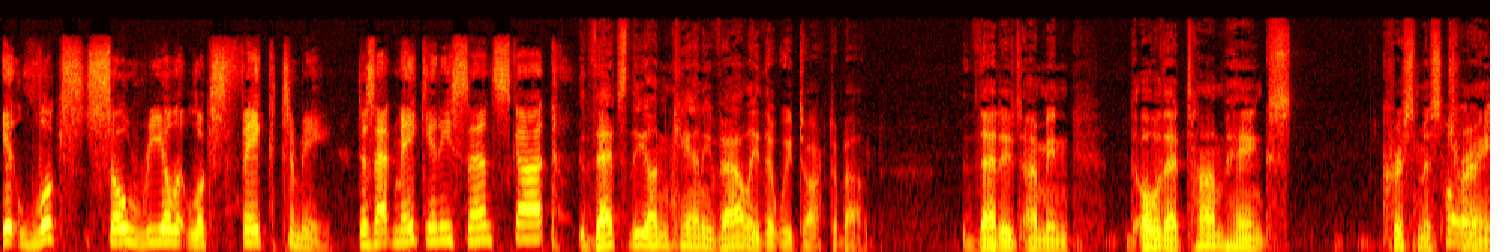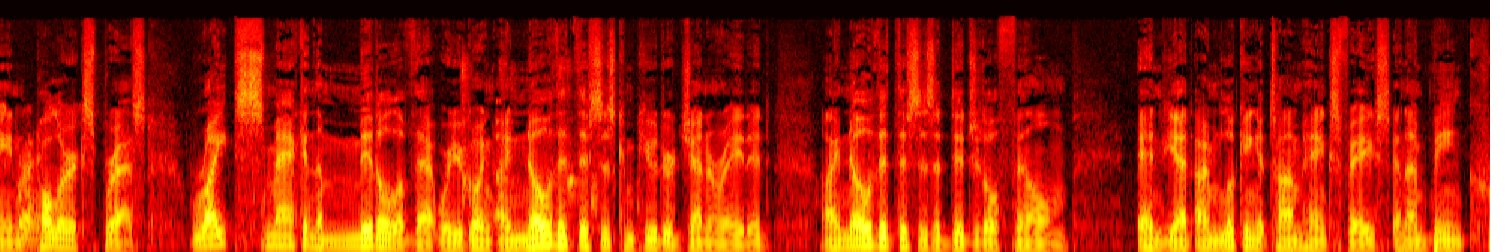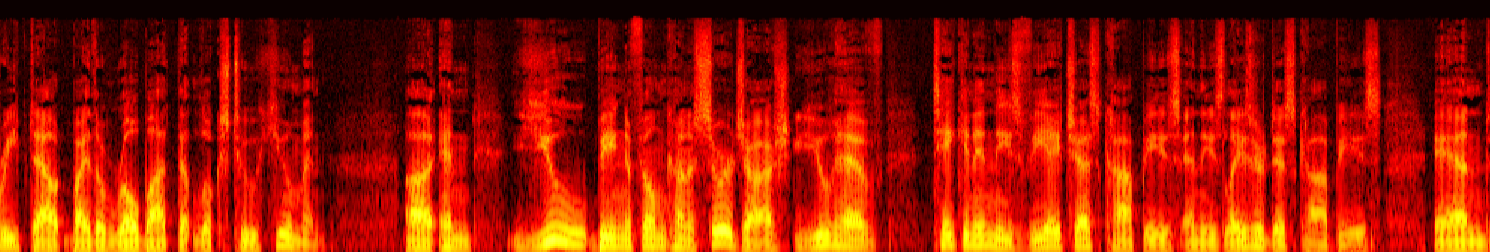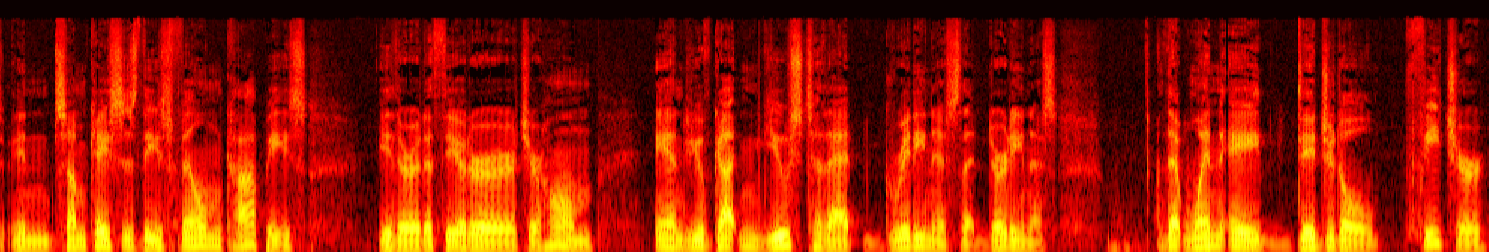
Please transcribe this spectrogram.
It looks so real, it looks fake to me. Does that make any sense, Scott? That's the uncanny valley that we talked about. That is, I mean, oh, that Tom Hanks Christmas Polar train, Express. Polar Express, right smack in the middle of that where you're going, I know that this is computer generated. I know that this is a digital film. And yet I'm looking at Tom Hanks' face and I'm being creeped out by the robot that looks too human. Uh, and you, being a film connoisseur, Josh, you have taken in these VHS copies and these Laserdisc copies, and in some cases, these film copies, either at a theater or at your home, and you've gotten used to that grittiness, that dirtiness, that when a digital feature,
